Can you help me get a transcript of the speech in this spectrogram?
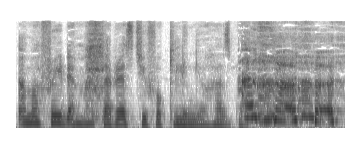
I'm afraid I must arrest you for killing your husband.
